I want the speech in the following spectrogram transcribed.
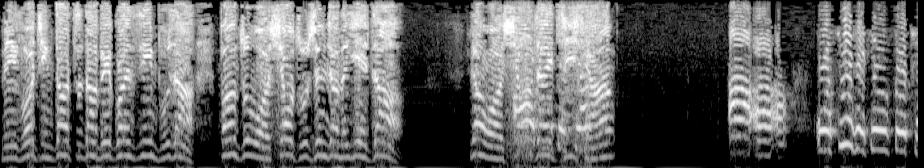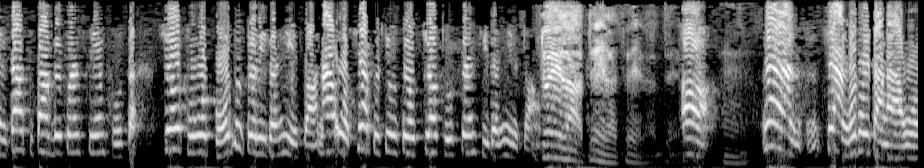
礼佛请大慈大悲观世音菩萨帮助我消除身上的业障，让我消灾吉祥。啊啊啊！我现在就是说，请大慈大悲观世音菩萨消除我脖子这里的孽障。那我下次就是说消除身体的孽障。对了，对了，对了，对了，啊，嗯，那像罗台长啊，我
